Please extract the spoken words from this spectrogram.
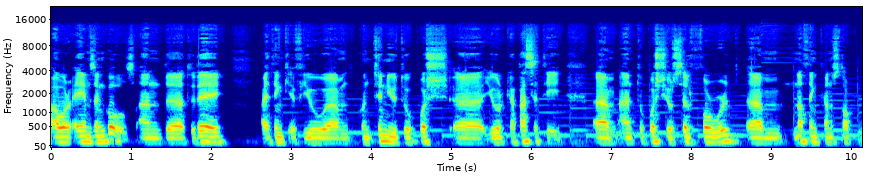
our aims and goals. And today, I think if you um, continue to push uh, your capacity um, and to push yourself forward, um, nothing can stop you.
